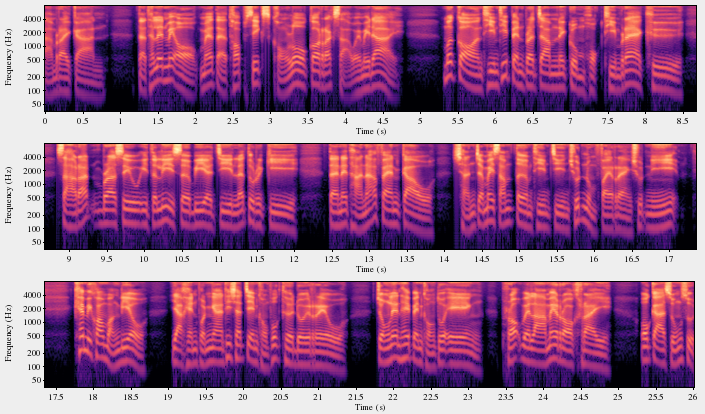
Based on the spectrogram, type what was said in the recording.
3 รายการ แต่ถ้าเล่นไม่ออกแม้แต่ท็อป 6 ของโลกก็รักษาไว้ไม่ได้ เมื่อก่อนทีมที่เป็นประจำในกลุ่ม 6 ทีมแรกคือ สหรัฐ บราซิล อิตาลี เซอร์เบีย จีน และตุรกี แต่ในฐานะแฟนเก่า ฉันจะไม่ซ้ำเติมทีมจีนชุดหนุ่มไฟแรงชุดนี้ แค่มีความหวังเดียว อยากเห็นผลงานที่ชัดเจนของพวกเธอโดยเร็ว จงเล่นให้เป็นของตัวเอง เพราะเวลาไม่รอใคร โอกาสสูงสุด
